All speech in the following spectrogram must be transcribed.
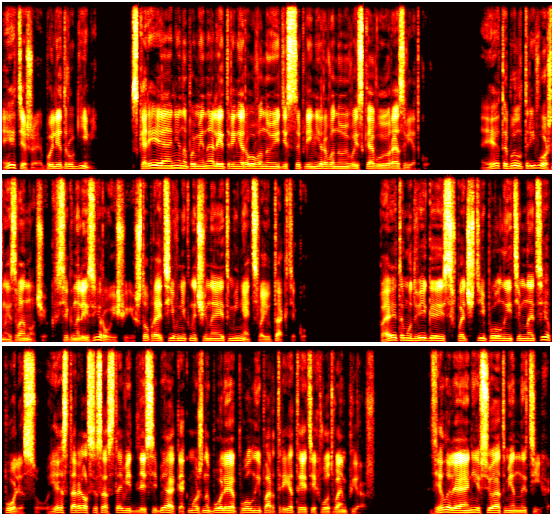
Эти же были другими. Скорее, они напоминали тренированную и дисциплинированную войсковую разведку. И это был тревожный звоночек, сигнализирующий, что противник начинает менять свою тактику. Поэтому, двигаясь в почти полной темноте по лесу, я старался составить для себя как можно более полный портрет этих вот вампиров. Делали они все отменно тихо.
